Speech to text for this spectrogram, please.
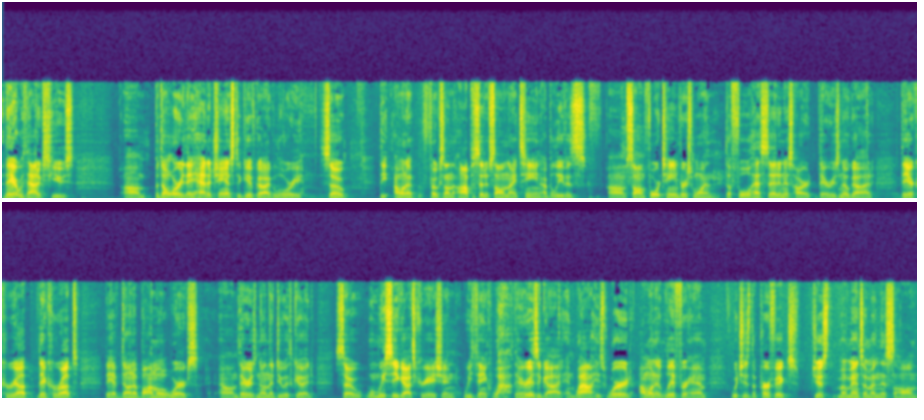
They are without excuse. Um, but don't worry, they had a chance to give God glory. So the, I want to focus on the opposite of Psalm 19, I believe is um, Psalm 14, verse 1. The fool has said in his heart, There is no God. They are corrupt. They corrupt. They have done abominable works. Um, there is none that doeth good. So when we see God's creation, we think, wow, there is a God, and wow, His Word, I want to live for Him, which is the perfect just momentum in this psalm.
